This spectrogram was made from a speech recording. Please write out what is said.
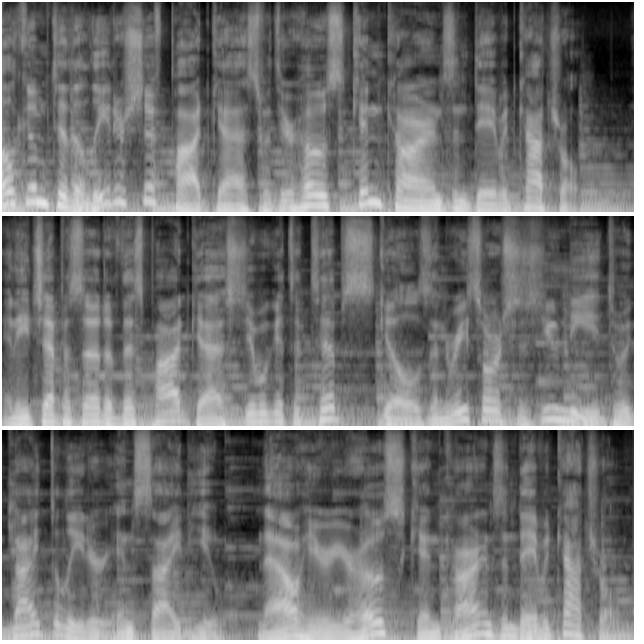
Welcome to the Leadership Podcast with your hosts, Ken Carnes and David Cottrell. In each episode of this podcast, you will get the tips, skills, and resources you need to ignite the leader inside you. Now, here are your hosts, Ken Carnes and David Cottrell.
